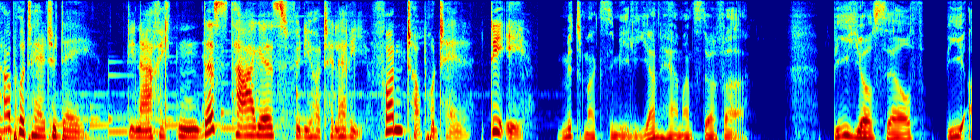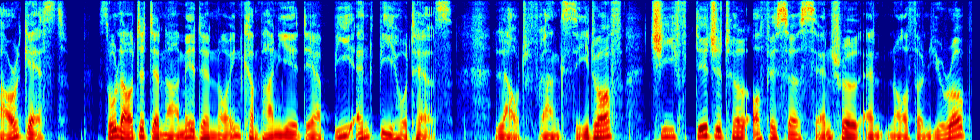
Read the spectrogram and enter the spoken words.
Top Hotel Today. Die Nachrichten des Tages für die Hotellerie von tophotel.de. Mit Maximilian Hermannsdörfer. Be Yourself, Be Our Guest. So lautet der Name der neuen Kampagne der B&B Hotels. Laut Frank Seedorf, Chief Digital Officer Central and Northern Europe,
